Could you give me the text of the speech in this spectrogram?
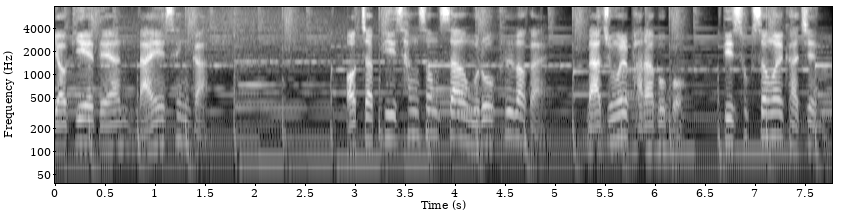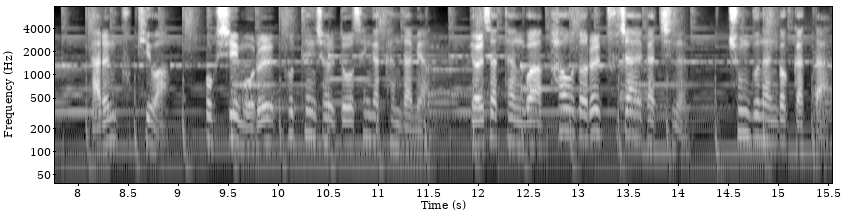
여기에 대한 나의 생각. 어차피 상성 싸움으로 흘러갈 나중을 바라보고 빛 속성을 가진 다른 쿠키와 혹시 모를 포텐셜도 생각한다면 별사탕과 파우더를 투자할 가치는 충분한 것 같다.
